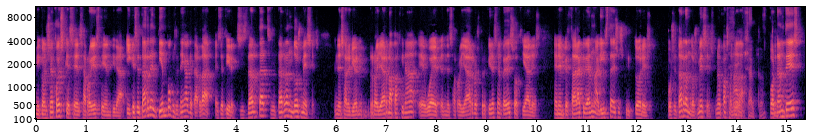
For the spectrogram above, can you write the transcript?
mi consejo es que se desarrolle esta identidad y que se tarde el tiempo que se tenga que tardar. Es decir, si se, tardan dos meses en desarrollar la página eh, web, en desarrollar los perfiles en redes sociales, en empezar a crear una lista de suscriptores, pues se tardan dos meses, no pasa nada. Exacto. Importante es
